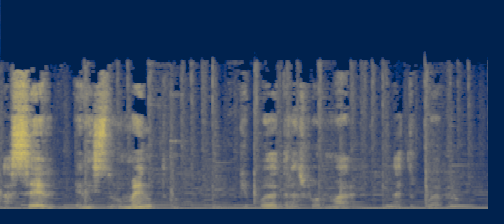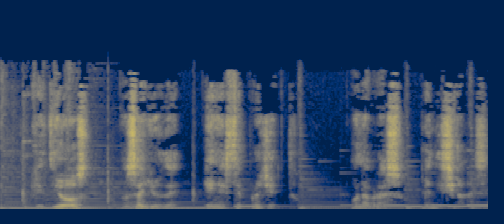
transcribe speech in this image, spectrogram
a ser el instrumento que pueda transformar a tu pueblo. Que Dios nos ayude en este proyecto. Un abrazo, bendiciones.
